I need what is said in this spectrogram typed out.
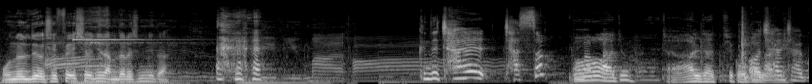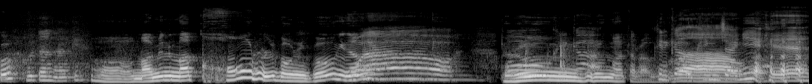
오늘도 역시 패션이 남다르십니다. 근데 잘 잤어? 어 아주 잘 잤지 어, 고단하게 잘 자고? 고단하게. 어 mommy는 막 코를 골고 그냥 Wow. 드릉드릉 하더라고 그러니까 굉장히 이렇게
